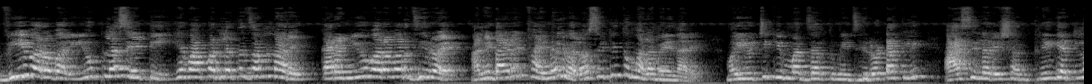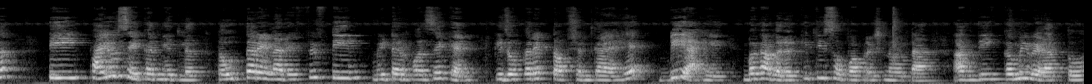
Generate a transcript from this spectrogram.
व्ही बरोबर यू प्लस एटी हे वापरलं तर जमणार आहे कारण यू बरोबर झिरो आहे आणि डायरेक्ट फायनल व्हेलॉसिटी तुम्हाला मिळणार आहे. मग यूची किंमत जर तुम्ही झिरो टाकली ऍसिलरेशन थ्री घेतलं टी फाईव्ह सेकंद घेतलं तर उत्तर येणार आहे फिफ्टीन मीटर पर सेकंड की जो करेक्ट ऑप्शन काय आहे? बी आहे. बघा बरं किती सोपा प्रश्न होता. अगदी कमी वेळात तो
